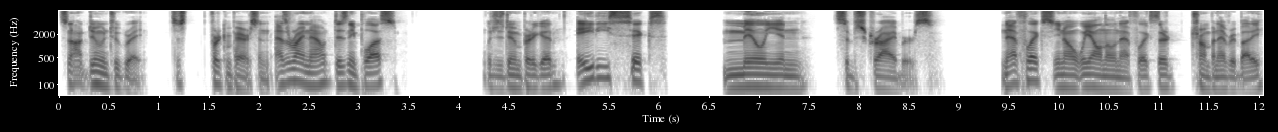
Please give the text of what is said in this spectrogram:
It's not doing too great. Just for comparison. As of right now, Disney Plus, which is doing pretty good, 86 million subscribers. Netflix, you know, we all know Netflix, they're trumping everybody.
